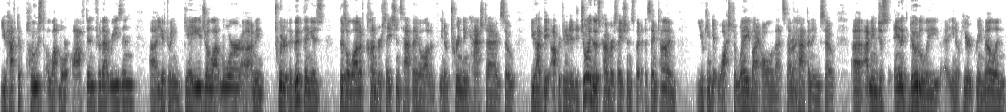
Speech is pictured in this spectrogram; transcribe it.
You have to post a lot more often for that reason. Uh, you have to engage a lot more. Uh, I mean, Twitter. The good thing is there's a lot of conversations happening, a lot of you know trending hashtags. So you have the opportunity to join those conversations, but at the same time, you can get washed away by all of that stuff Right. happening. So, uh, I mean, just anecdotally, uh, you know, here at Green Melon,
